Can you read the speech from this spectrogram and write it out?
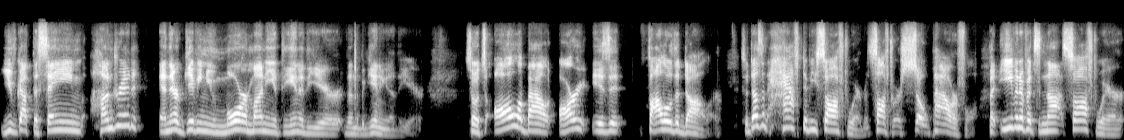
you've got the same 100 and they're giving you more money at the end of the year than the beginning of the year so it's all about are is it follow the dollar. So it doesn't have to be software, but software is so powerful. But even if it's not software,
